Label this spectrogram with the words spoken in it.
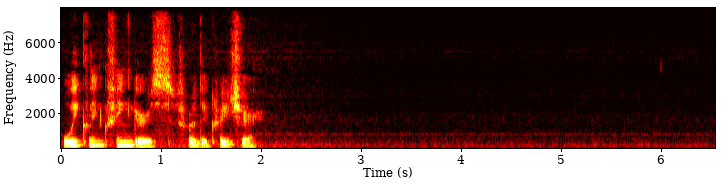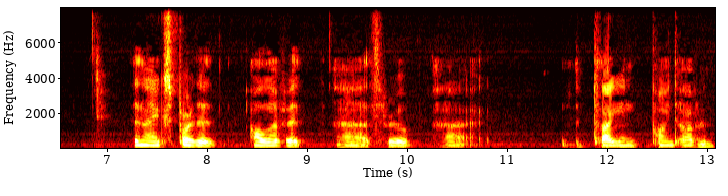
wiggling fingers for the creature. Then I exported all of it uh, through uh, the plug-in point oven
